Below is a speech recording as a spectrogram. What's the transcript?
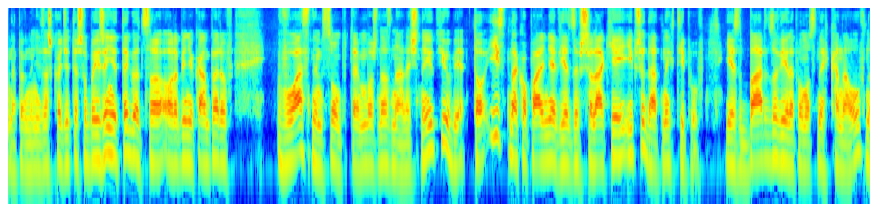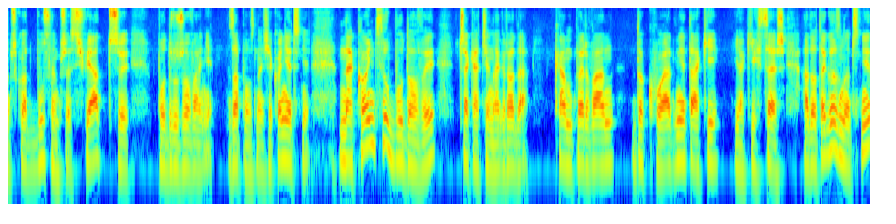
na pewno nie zaszkodzi też obejrzenie tego, co o robieniu kamperów własnym sumptem można znaleźć na YouTubie. To istna kopalnia wiedzy wszelakiej i przydatnych tipów. Jest bardzo wiele pomocnych kanałów, np. busem przez świat czy podróżowanie. Zapoznaj się koniecznie. Na końcu budowy czeka Cię nagroda. Campervan dokładnie taki, jaki chcesz, a do tego znacznie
